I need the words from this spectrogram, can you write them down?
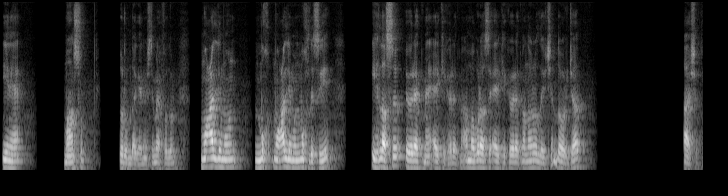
yine mansup durumda gelmişti mefulun. Muallimun muh, muallimun muhlisi ihlası öğretmen, erkek öğretmen. Ama burası erkek öğretmenler olduğu için doğru cevap A şıkkı.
